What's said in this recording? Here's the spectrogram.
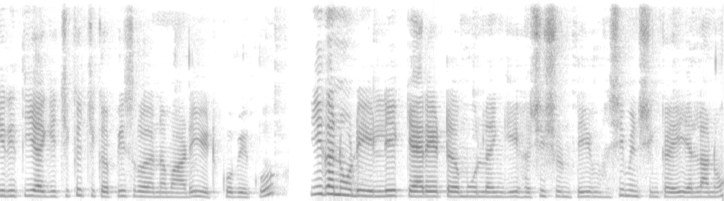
ಈ ರೀತಿಯಾಗಿ ಚಿಕ್ಕ ಚಿಕ್ಕ ಪೀಸ್ಗಳನ್ನು ಮಾಡಿ ಇಟ್ಕೋಬೇಕು. ಈಗ ನೋಡಿ ಇಲ್ಲಿ ಕ್ಯಾರೆಟ್, ಮೂಲಂಗಿ, ಹಸಿ ಶುಂಠಿ ಹಸಿಮೆಣಸಿನ್ಕಾಯಿ ಎಲ್ಲನೂ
